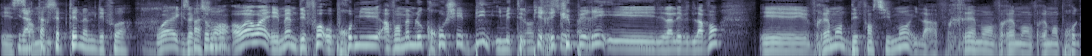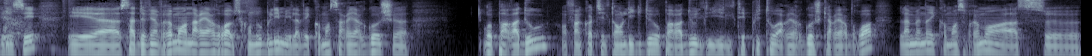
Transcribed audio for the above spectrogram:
Et Il ça a intercepté même des fois. Ouais, exactement. Ouais, ouais. Et même des fois, au premier, avant même le crochet, bim, il mettait le pied récupéré et il allait de l'avant. Et vraiment, défensivement, il a vraiment, vraiment, vraiment progressé. Et euh, ça devient vraiment un arrière droit parce qu'on oublie, mais il avait commencé arrière gauche. euh, au Paradou, enfin quand il était en Ligue 2 au Paradou, il, il était plutôt arrière gauche qu'arrière droit. Là maintenant, il commence vraiment à se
